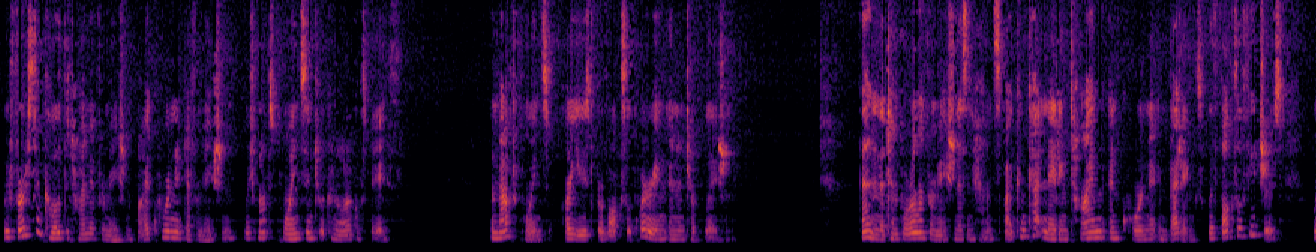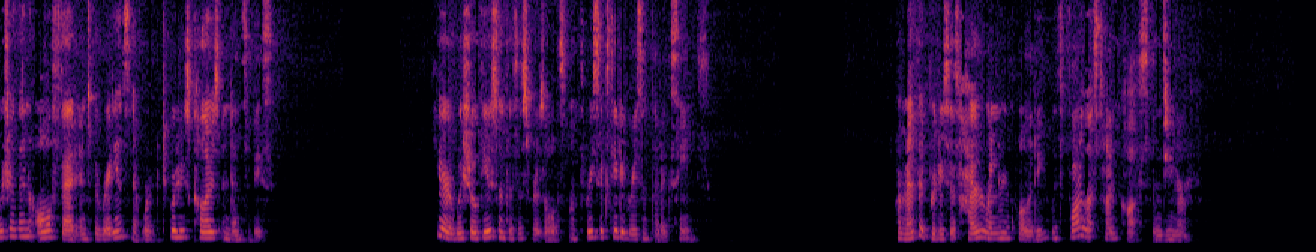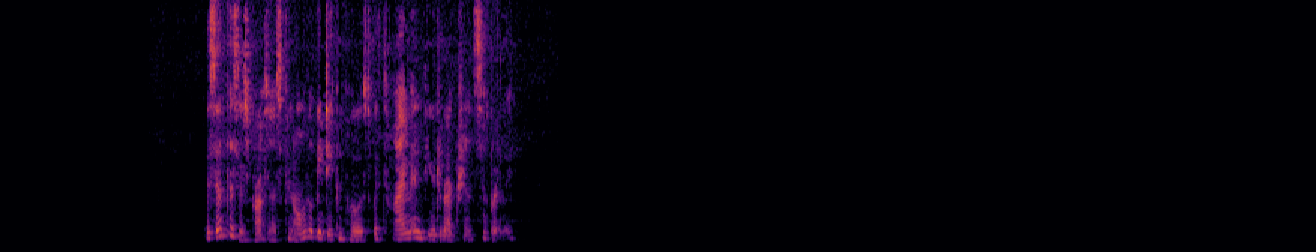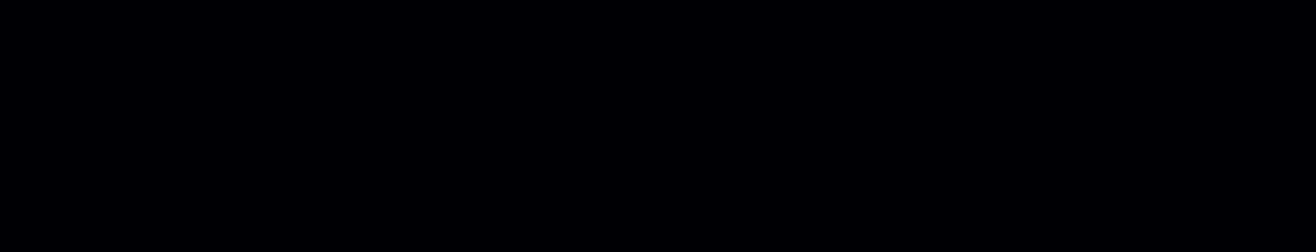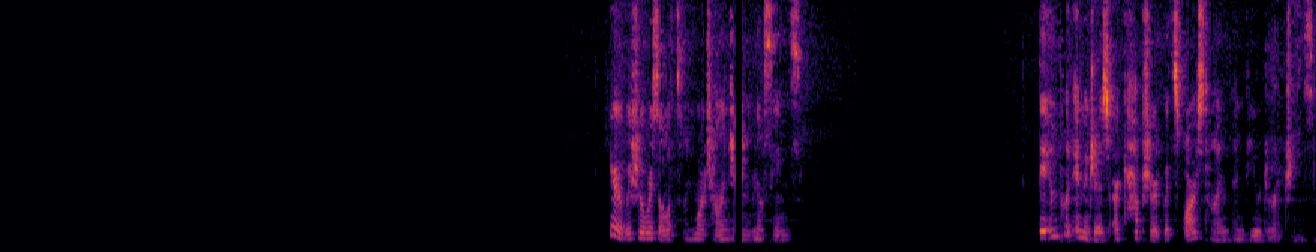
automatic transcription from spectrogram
We first encode the time information by coordinate deformation, which maps points into a canonical space. The mapped points are used for voxel querying and interpolation. Then the temporal information is enhanced by concatenating time and coordinate embeddings with voxel features, which are then all fed into the radiance network to produce colors and densities. Here we show view synthesis results on 360 degree synthetic scenes. Our method produces higher rendering quality with far less time cost than D-NeRF. The synthesis process can also be decomposed with time and view directions separately. Here we show results on more challenging real scenes. The input images are captured with sparse time and view directions.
